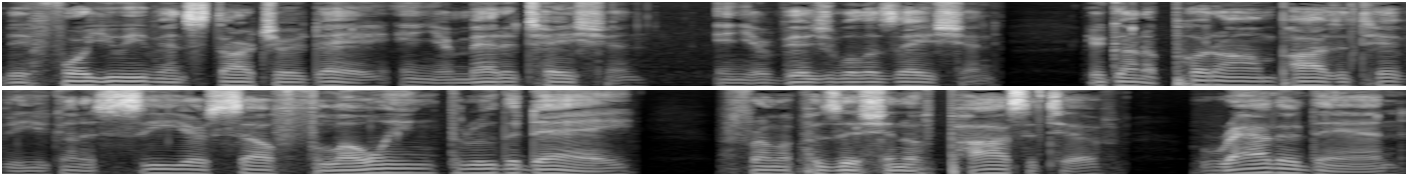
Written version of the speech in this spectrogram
before you even start your day in your meditation, in your visualization. You're going to put on positivity. You're going to see yourself flowing through the day from a position of positive rather than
